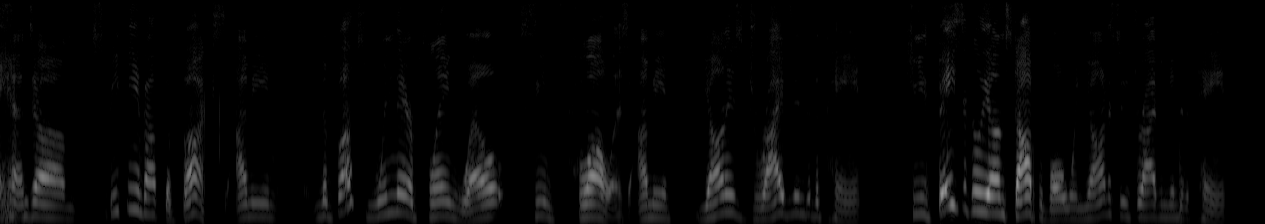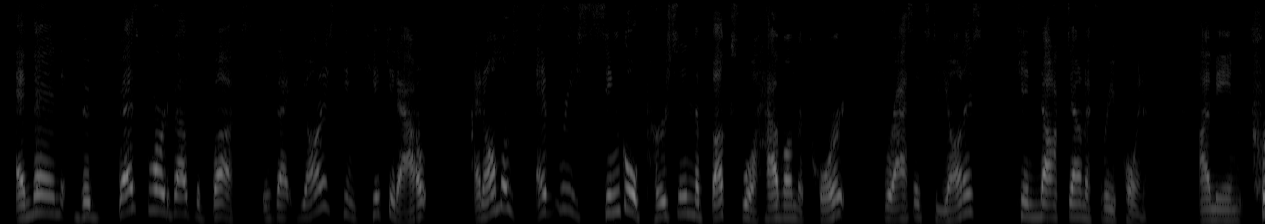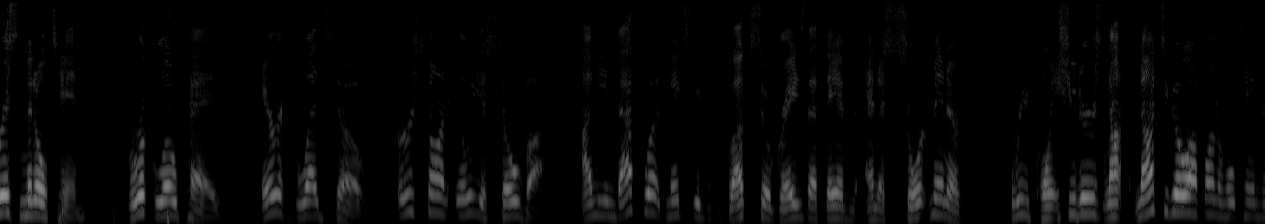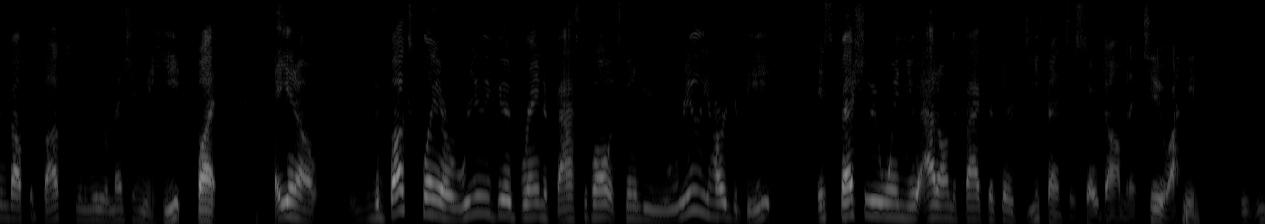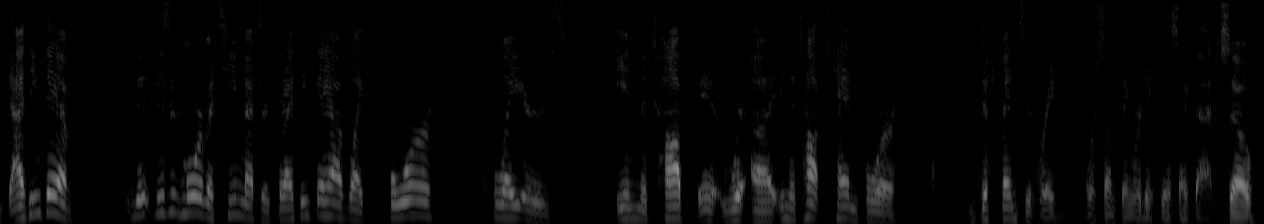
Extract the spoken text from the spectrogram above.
And um, speaking about the Bucks, I mean, the Bucks when they're playing well seem flawless. I mean, Giannis drives into the paint. He's basically unstoppable when Giannis is driving into the paint. And then the best part about the Bucks is that Giannis can kick it out, and almost every single person the Bucks will have on the court for assets to Giannis can knock down a three pointer. I mean, Khris Middleton, Brook Lopez, Eric Bledsoe, Ersan Ilyasova. I mean, that's what makes the Bucks so great is that they have an assortment of three point shooters. Not not to go off on a whole tangent about the Bucks when we were mentioning the Heat, but you know, the Bucks play a really good brand of basketball. It's going to be really hard to beat, especially when you add on the fact that their defense is so dominant too. I mean, I think they have this is more of a team metric, but I think they have like four players in the top uh, in the top 10 for defensive rating or something ridiculous like that. So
